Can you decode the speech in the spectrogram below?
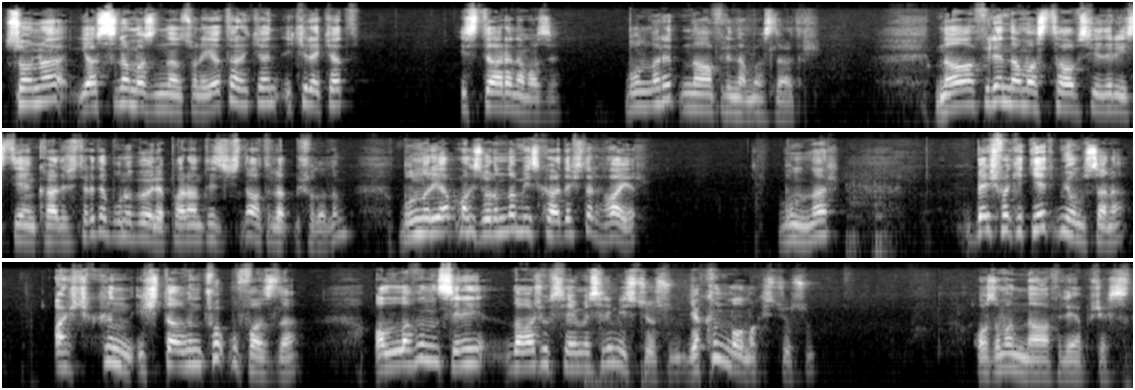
Sonra yatsı namazından sonra yatarken iki rekat istihare namazı. Bunlar hep nafile namazlardır. Nafile namaz tavsiyeleri isteyen kardeşlere de bunu böyle parantez içinde hatırlatmış olalım. Bunları yapmak zorunda mıyız kardeşler? Hayır. Bunlar beş vakit yetmiyor mu sana? Aşkın, iştahın çok mu fazla? Allah'ın seni daha çok sevmesini mi istiyorsun? Yakın mı olmak istiyorsun? O zaman nafile yapacaksın.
